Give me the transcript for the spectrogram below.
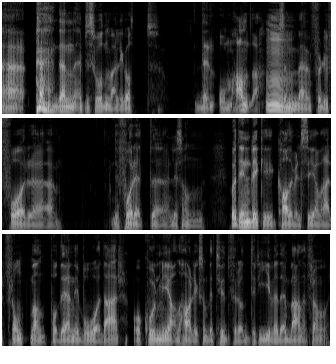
uh, den episoden veldig godt, den om han, da. Mm. Som, eh, for du får uh, Du får et uh, litt sånn får et innblikk i hva det vil si å være frontmann på det nivået der, og hvor mye han har liksom betydd for å drive det bandet framover.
